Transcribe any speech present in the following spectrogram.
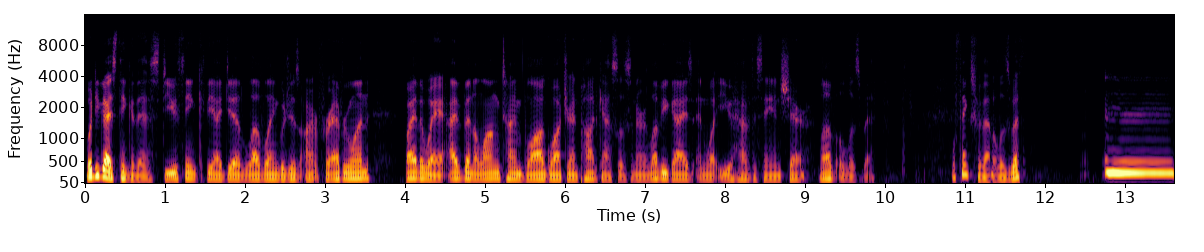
What do you guys think of this? Do you think the idea of love languages aren't for everyone? By the way, I've been a long time vlog watcher and podcast listener. Love you guys and what you have to say and share. Love, Elizabeth. Well, thanks for that, Elizabeth. Mm,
